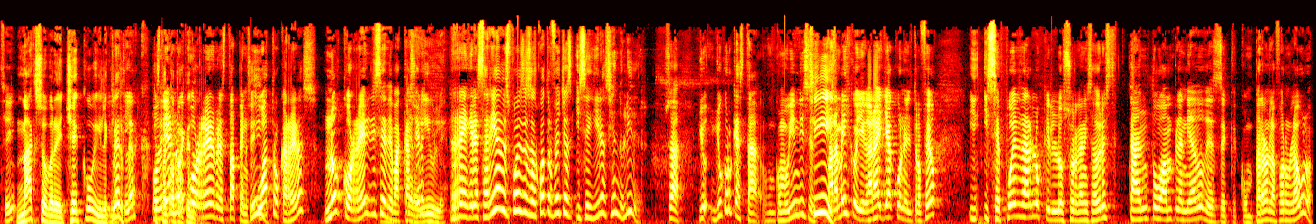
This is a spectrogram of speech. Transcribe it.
Sí. Max sobre Checo y Leclerc. Leclerc. ¿Podría no correr Verstappen Sí. cuatro carreras? No correr, dice de vacaciones. Increíble. Regresaría después de esas cuatro fechas y seguirá siendo líder. O sea, yo, yo creo que hasta, como bien dices, Sí. para México llegará ya con el trofeo y, y se puede dar lo que los organizadores tanto han planeado desde que compraron la Fórmula 1.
